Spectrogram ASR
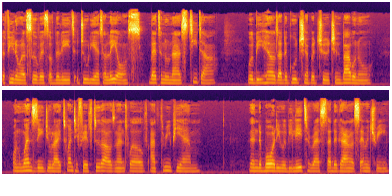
The funeral service of the late Julietta Leonce, better known as Tita, will be held at the Good Shepherd Church in Babonneau on Wednesday, July 25, 2012 at 3 p.m. Then the body will be laid to rest at the Gara Cemetery.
